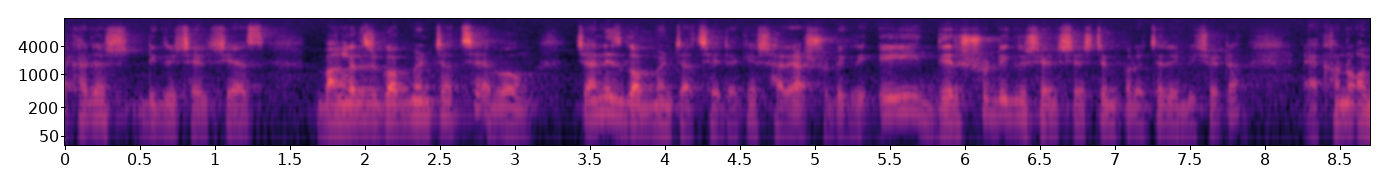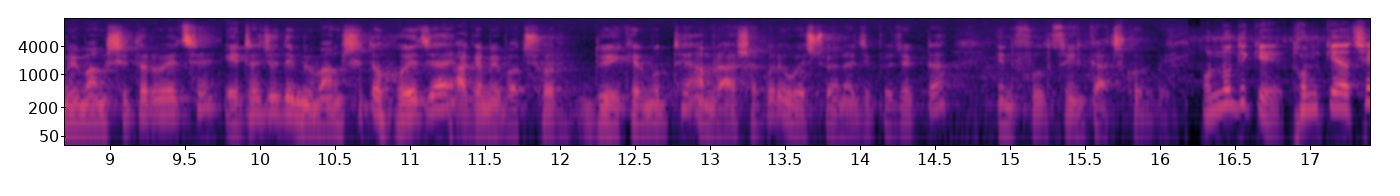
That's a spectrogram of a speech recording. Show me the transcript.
এক হাজার ডিগ্রি সেলসিয়াস বাংলাদেশ গভর্নমেন্ট চাচ্ছে এবং চাইনিজ গভর্নমেন্ট চাচ্ছে এটাকে সাড়ে আটশো ডিগ্রি। এই দেড়শো ডিগ্রি সেলসিয়াস টেম্পারেচার এই বিষয়টা এখনও অমীমাংসিত রয়েছে। এটা যদি মীমাংসিত হয়ে যায় আগামী বছর দুয়েকের মধ্যে আমরা আশা করি ওয়েস্ট টু এনার্জি প্রজেক্টটা ইন ফুল সুইং কাজ করবে। অন্যদিকে থমকে আছে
